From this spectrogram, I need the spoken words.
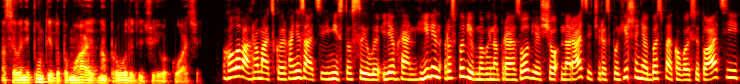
населені пункти і допомагають нам проводити цю евакуацію. Голова громадської організації Місто Сили Євген Гілін розповів новинам при Азов'я, що наразі через погіршення безпекової ситуації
